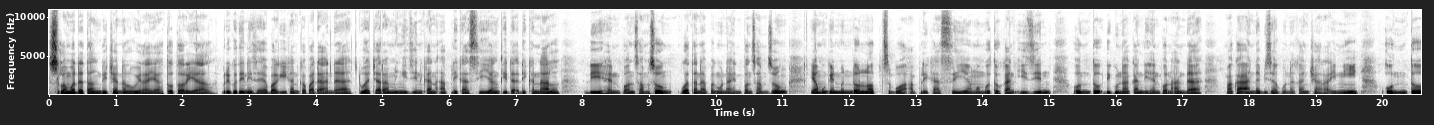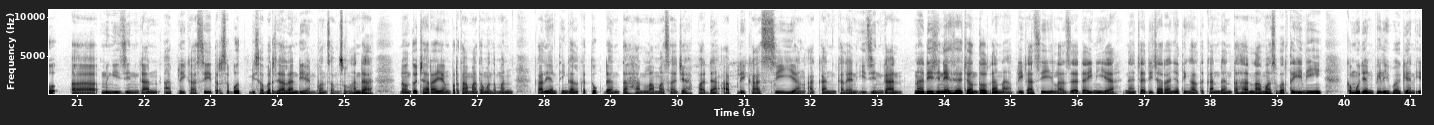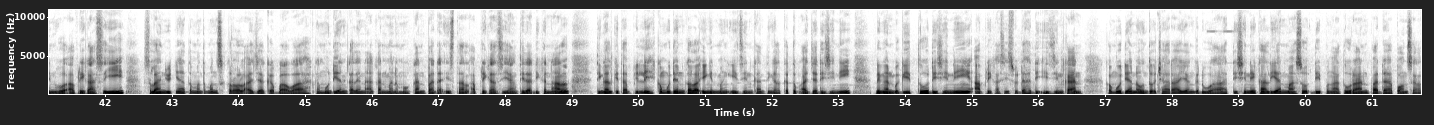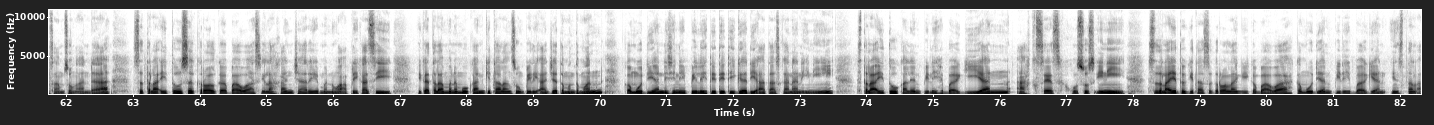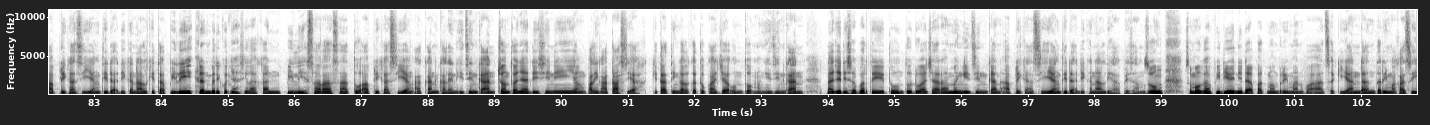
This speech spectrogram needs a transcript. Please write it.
Selamat datang di channel Wilayah Tutorial. Berikut ini saya bagikan kepada Anda dua cara mengizinkan aplikasi yang tidak dikenal di handphone Samsung. Buat Anda pengguna handphone Samsung yang mungkin mendownload sebuah aplikasi yang membutuhkan izin untuk digunakan di handphone Anda, maka Anda bisa gunakan cara ini untuk uh, mengizinkan aplikasi tersebut bisa berjalan di handphone Samsung Anda. Nah, untuk cara yang pertama, teman-teman, kalian tinggal ketuk dan tahan lama saja pada aplikasi yang akan kalian izinkan. Nah, di sini saya contohkan aplikasi Lazada ini ya. Nah, jadi caranya tinggal tekan dan tahan lama seperti ini, kemudian pilih bagian info aplikasi. Selanjutnya, teman-teman scroll aja ke bawah, kemudian kalian akan menemukan pada install aplikasi yang tidak dikenal. Tinggal kita pilih, kemudian kalau kalau ingin mengizinkan tinggal ketuk aja di sini. Dengan begitu di sini aplikasi sudah diizinkan. Kemudian untuk cara yang kedua, di sini kalian masuk di pengaturan pada ponsel Samsung Anda. Setelah itu scroll ke bawah silahkan cari menu aplikasi. Jika telah menemukan kita langsung pilih aja teman-teman. Kemudian di sini pilih titik tiga di atas kanan ini. Setelah itu kalian pilih bagian akses khusus ini. Setelah itu kita scroll lagi ke bawah, kemudian pilih bagian install aplikasi yang tidak dikenal kita pilih dan berikutnya silahkan pilih salah satu aplikasi yang akan kalian izinkan contohnya di sini yang paling atas ya kita tinggal ketuk aja untuk mengizinkan nah jadi seperti itu untuk dua cara mengizinkan aplikasi yang tidak dikenal di HP Samsung. Semoga video ini dapat memberi manfaat. Sekian dan terima kasih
